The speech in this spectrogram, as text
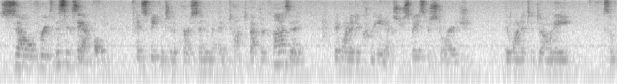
So for this example, and speaking to the person when they talked about their closet, they wanted to create extra space for storage. They wanted to donate some,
